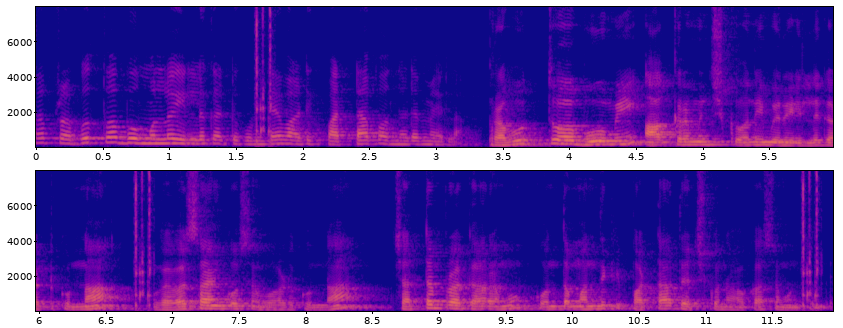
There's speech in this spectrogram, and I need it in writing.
సార్ ప్రభుత్వ భూముల్లో ఇల్లు కట్టుకుంటే వాటికి పట్టా పొందడం ఎలా? ప్రభుత్వ భూమి ఆక్రమించుకొని మీరు ఇల్లు కట్టుకున్నా వ్యవసాయం కోసం వాడుకున్నా చట్టం ప్రకారము కొంతమందికి పట్టా తెచ్చుకునే అవకాశం ఉంటుంది.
